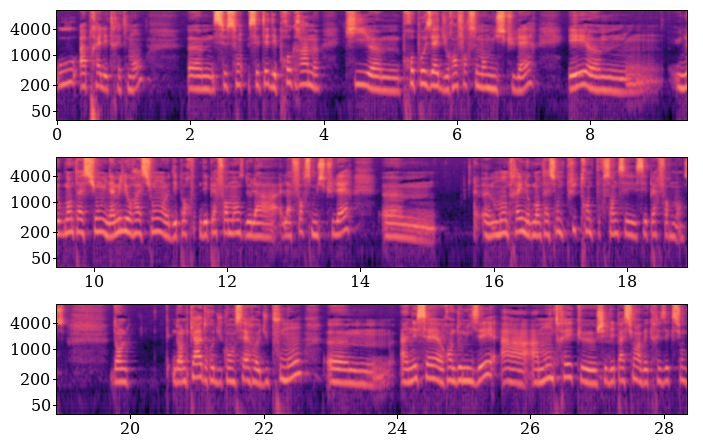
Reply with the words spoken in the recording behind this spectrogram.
ou après les traitements. sont, c'était des programmes qui proposaient du renforcement musculaire et une augmentation, une amélioration des, des performances de la, la force musculaire montrait une augmentation de plus de 30% de ces, ces performances. Dans le dans le cadre du cancer euh, du poumon, euh, un essai randomisé a, montré que chez des patients avec résection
